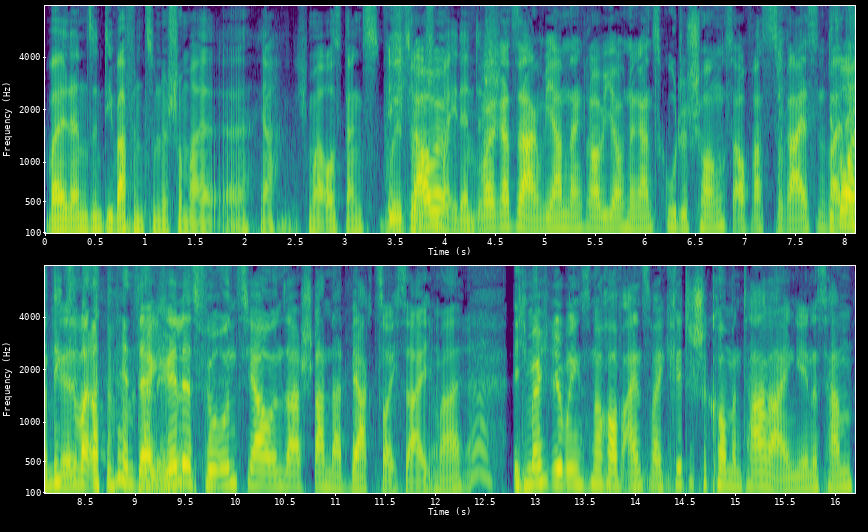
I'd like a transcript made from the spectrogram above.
Weil dann sind die Waffen zumindest schon mal, äh, ja, schon mal Ich glaube, schon mal ich identisch. wollte gerade sagen, wir haben dann, glaube ich, auch eine ganz gute Chance, auch was zu reißen, weil der nicht Grill, zu weit aus dem Fenster der Grill ne? ist für uns ja unser Standardwerkzeug, sag ich mal. Ich möchte übrigens noch auf ein, zwei kritische Kommentare eingehen. Es haben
